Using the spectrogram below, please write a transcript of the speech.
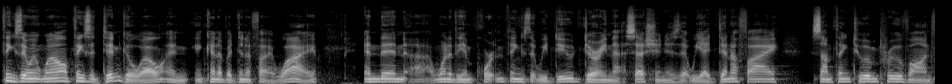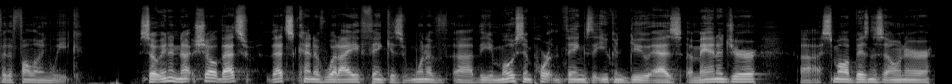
things that went well, things that didn't go well, and, and kind of identify why. And then uh, one of the important things that we do during that session is that we identify something to improve on for the following week. So, in a nutshell, that's that's kind of what I think is one of uh, the most important things that you can do as a manager, uh, small business owner,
